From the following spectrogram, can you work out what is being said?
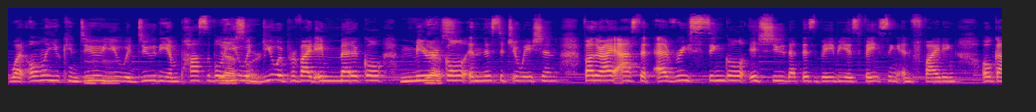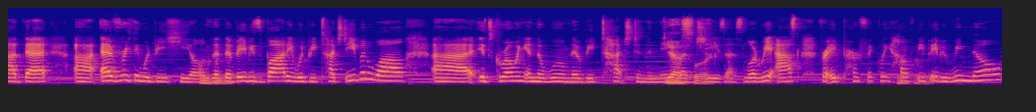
what only you can do. Mm-hmm. You would do the impossible. Yes, you would Lord. you would provide a medical miracle yes. in this situation. Father, I ask that every single issue that this baby is facing and fighting, oh God, that uh, everything would be healed, mm-hmm. that the baby's body would be touched, even while uh, it's growing in the womb, they would be touched in the name yes, of Lord. Jesus. Lord, we ask for a perfectly healthy mm-hmm. baby. We know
